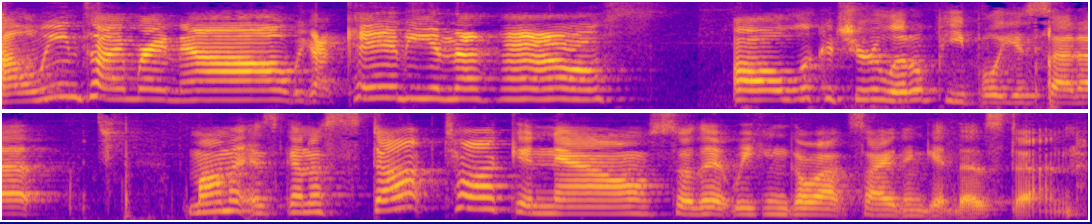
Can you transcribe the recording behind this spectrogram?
Halloween time right now. We got candy in the house. Oh, look at your little people you set up. Mama is gonna stop talking now so that we can go outside and get this done.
